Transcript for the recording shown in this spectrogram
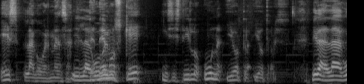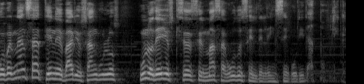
es la gobernanza gobernanza. Tenemos que insistirlo una y otra y otra vez. Mira, la gobernanza tiene varios ángulos. Uno de ellos, quizás el más agudo, es el de la inseguridad pública.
